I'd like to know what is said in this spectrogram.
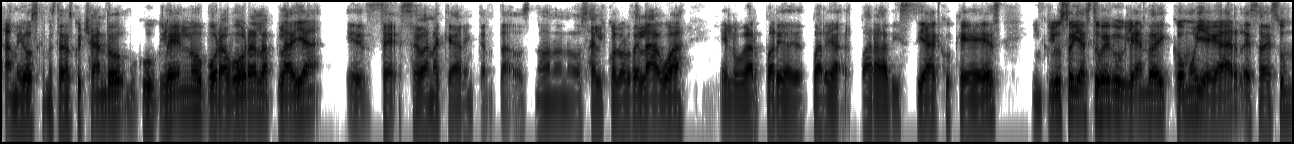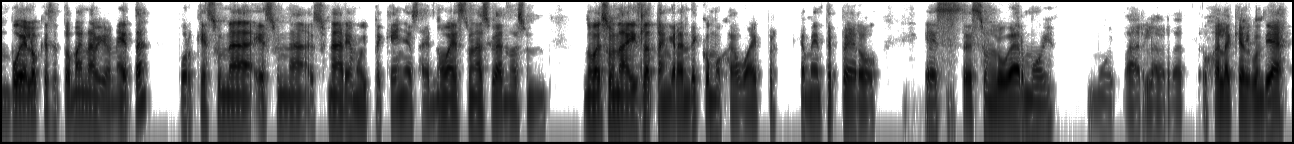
amigos que me están escuchando, googleenlo, Bora Bora, la playa, eh, se, van a quedar encantados. No, no, no. O sea, el color del agua, el lugar para, para, paradisiaco que es. Incluso ya estuve googleando ahí cómo llegar. O sea, es un vuelo que se toma en avioneta porque es una, es una, es un área muy pequeña. O sea, no es una ciudad, no es, un, no es una isla tan grande como Hawái prácticamente, pero es, es un lugar muy, muy padre, la verdad. Ojalá que algún día,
